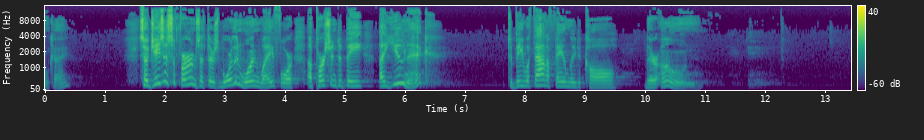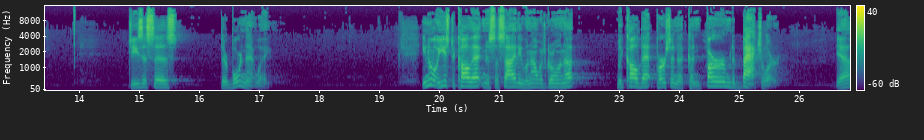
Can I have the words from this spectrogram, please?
Okay. So Jesus affirms that there's more than one way for a person to be a eunuch, to be without a family to call their own. Jesus says they're born that way. You know what we used to call that in a society when I was growing up? We called that person a confirmed bachelor. Yeah?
